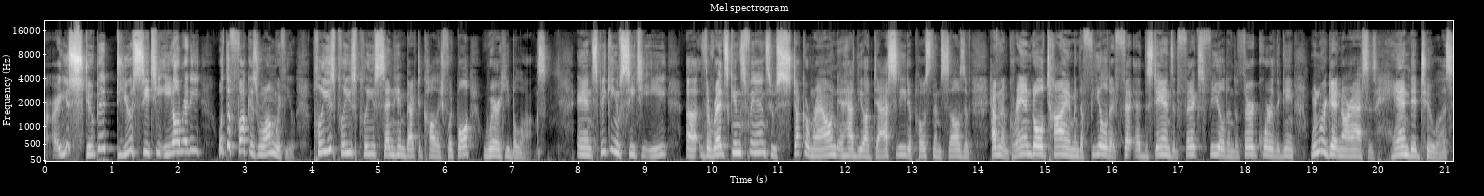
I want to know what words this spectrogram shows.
Are you stupid? Do you have CTE already? What the fuck is wrong with you? Please, please, please send him back to college football where he belongs. And speaking of CTE, uh, the Redskins fans who stuck around and had the audacity to post themselves of having a grand old time in the field at, Fe- at the stands at FedEx Field in the third quarter of the game when we're getting our asses handed to us,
